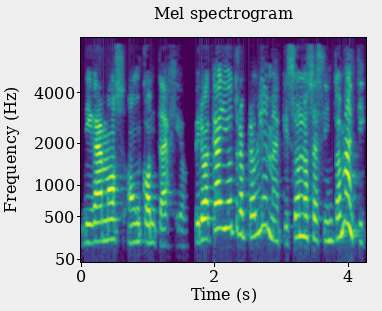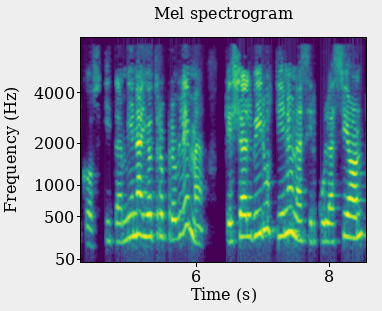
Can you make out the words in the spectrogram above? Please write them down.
digamos, o un contagio. Pero acá hay otro problema, que son los asintomáticos, y también hay otro problema, que ya el virus tiene una circulación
